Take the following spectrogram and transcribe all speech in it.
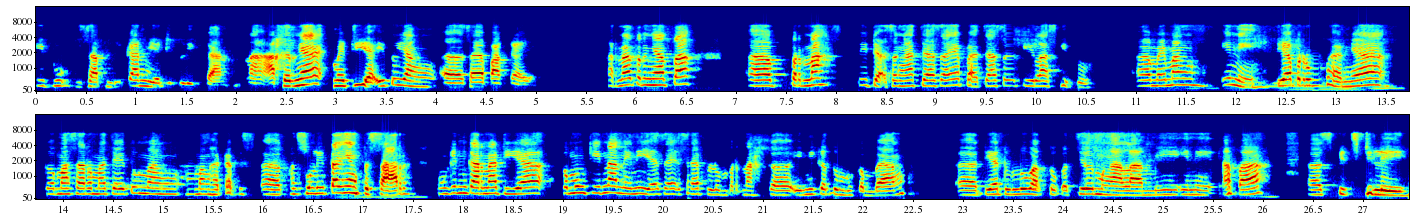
ibu bisa belikan ya dibelikan. Nah akhirnya media itu yang uh, saya pakai karena ternyata uh, pernah tidak sengaja saya baca sekilas gitu. Uh, memang ini dia perubahannya ke masa remaja itu menghadapi uh, kesulitan yang besar mungkin karena dia kemungkinan ini ya saya saya belum pernah ke ini ke tumbuh kembang dia dulu waktu kecil mengalami ini apa speech delay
